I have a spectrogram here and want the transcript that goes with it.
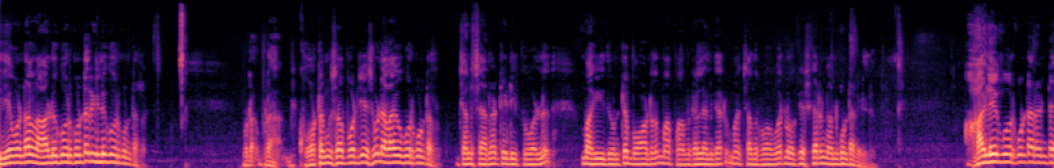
ఇదే ఉండాలని వాళ్ళు కోరుకుంటారు వీళ్ళు కోరుకుంటారు. ఇప్పుడు ఇప్పుడు కూటమి సపోర్ట్ చేసి వాళ్ళు ఎలాగో కోరుకుంటారు. జనసేన టీడీపీ వాళ్ళు మాకు ఇది ఉంటే బాగుంటుంది మా పవన్ కళ్యాణ్ గారు మా చంద్రబాబు గారు లోకేష్ గారు అని అనుకుంటారు వీళ్ళు. వాళ్ళు ఏం కోరుకుంటారంటే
